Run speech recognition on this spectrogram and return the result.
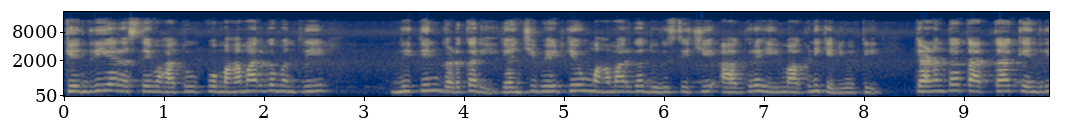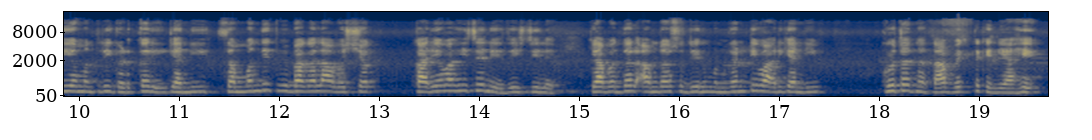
केंद्रीय रस्ते वाहतूक व महामार्ग मंत्री नितीन गडकरी यांची भेट घेऊन महामार्ग दुरुस्तीची आग्रही मागणी केली होती. त्यानंतर तात्काळ केंद्रीय मंत्री गडकरी यांनी संबंधित विभागाला आवश्यक कार्यवाहीचे निर्देश दिले. याबद्दल आमदार सुधीर मुनगंटीवार यांनी कृतज्ञता व्यक्त केली आहे.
